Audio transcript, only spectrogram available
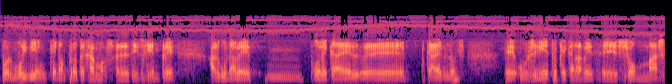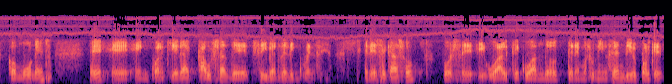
por muy bien que nos protejamos. Es decir, siempre alguna vez mm, puede caer, eh, caernos eh, un siniestro que cada vez eh, son más comunes en cualquiera causa de ciberdelincuencia. En ese caso, pues eh, igual que cuando tenemos un incendio porque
